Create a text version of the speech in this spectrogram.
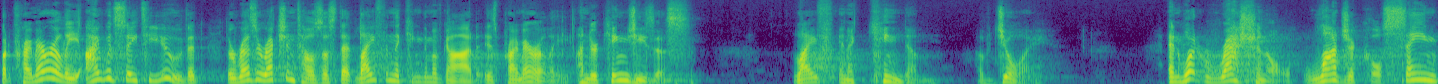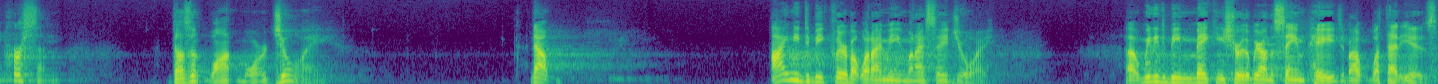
But primarily, I would say to you that the resurrection tells us that life in the kingdom of God is primarily, under King Jesus, life in a kingdom of joy. And what rational, logical, sane person doesn't want more joy? Now, I need to be clear about what I mean when I say joy. Uh, we need to be making sure that we're on the same page about what that is.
